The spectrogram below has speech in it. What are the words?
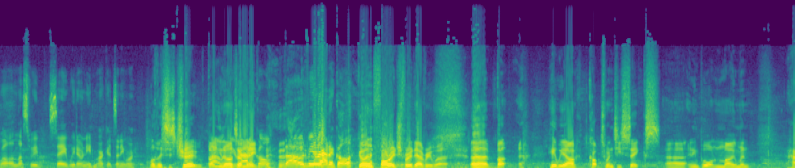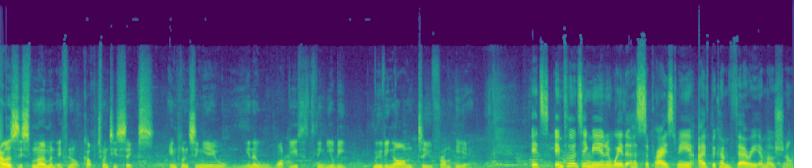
Well, unless we say we don't need markets anymore. Well, this is true, but That you know what be I mean. radical. that would be radical. Go and forage for it everywhere. Uh, but here we are, COP26, uh, an important moment. How is this moment, if not COP26, influencing you? You know, what do you think you'll be moving on to from here? It's influencing me in a way that has surprised me. I've become very emotional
